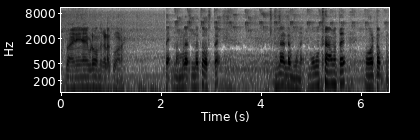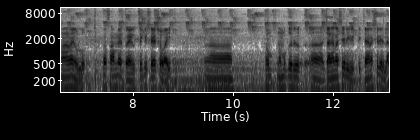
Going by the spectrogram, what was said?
അപ്പോൾ അതിന് ഞാൻ ഇവിടെ വന്ന് കിടക്കുവാണ്. നമ്മൾ ഇന്നത്തെ ദിവസത്തെ എന്താണ്ട് മൂന്ന്? മൂന്നാമത്തെ ഓട്ടം ആണേ ഉള്ളൂ. ഇപ്പം സമയം എത്രയായി? ഉച്ചയ്ക്ക് ശേഷമായി. ഇപ്പം നമുക്കൊരു ചങ്ങനാശ്ശേരി കിട്ടി. ചങ്ങനാശ്ശേരി അല്ല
